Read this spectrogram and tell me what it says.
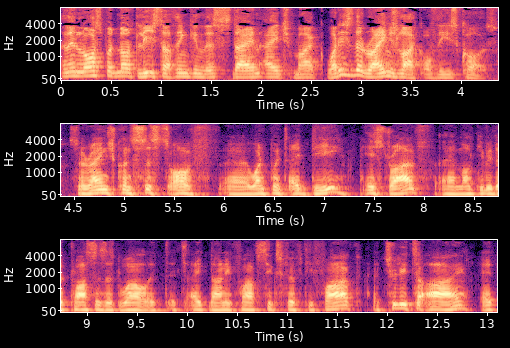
And then last but not least, I think in this day and age, Mike, what is the range like of these cars? So range consists of uh, 1.8D S drive. Um, I'll give you the prices as well. It, it's 895, 655. A 2 liter I at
